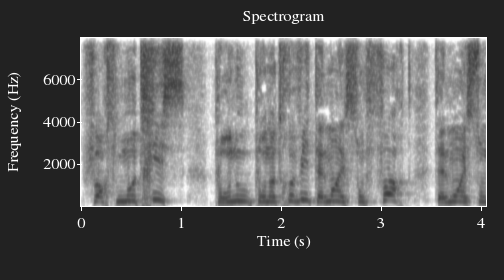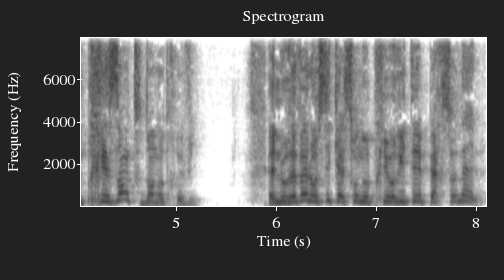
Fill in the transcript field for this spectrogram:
forces motrices pour nous, pour notre vie, tellement elles sont fortes, tellement elles sont présentes dans notre vie. Elles nous révèlent aussi quelles sont nos priorités personnelles.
